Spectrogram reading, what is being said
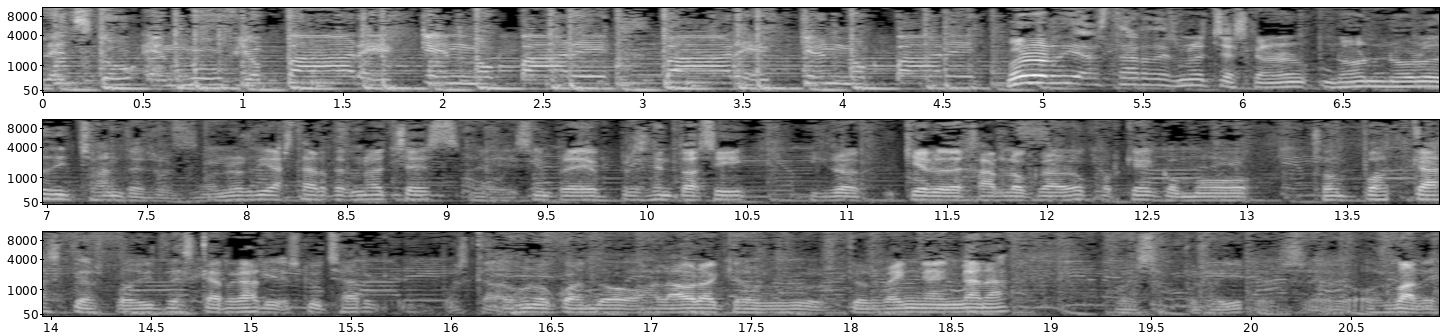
Let's go and move your body. Que no pare, pare, que no pare. Buenos días, tardes, noches, que no, no, no lo he dicho antes. Buenos días, tardes, noches. eh, siempre presento así y quiero dejarlo claro porque como son podcasts que os podéis descargar y escuchar, pues cada uno cuando a la hora que os, que os venga en gana, pues, pues oye, pues eh, os vale.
